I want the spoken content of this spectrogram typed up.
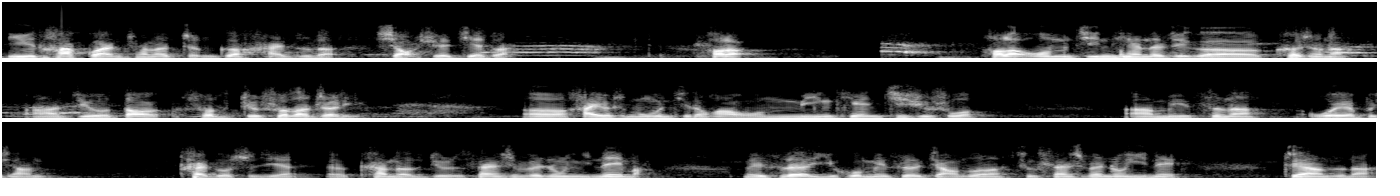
因为它贯穿了整个孩子的小学阶段。好了，好了，我们今天的这个课程呢，啊，就到说就说到这里。呃，还有什么问题的话，我们明天继续说。啊，每次呢，我也不想太多时间，呃，看到的就是三十分钟以内嘛。每次的以后每次的讲座呢，就三十分钟以内，这样子呢，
